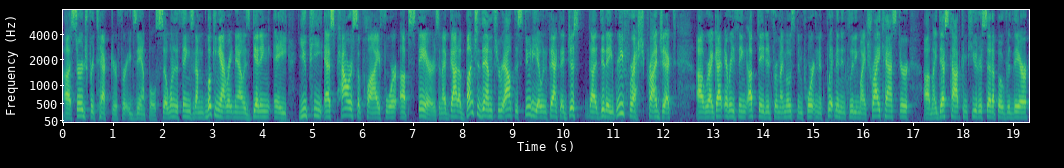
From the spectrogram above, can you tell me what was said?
uh, surge protector, for example. So, one of the things that I'm looking at right now is getting a UPS power supply for upstairs. And I've got a bunch of them throughout the studio. In fact, I just uh, did a refresh project. Uh, where I got everything updated for my most important equipment, including my TriCaster, uh, my desktop computer set up over there,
